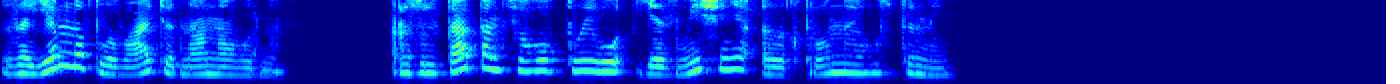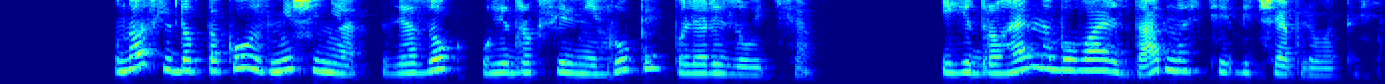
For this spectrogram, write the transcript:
взаємно впливають одна на одну. Результатом цього впливу є зміщення електронної густини. Унаслідок такого зміщення зв'язок у гідроксильній групі поляризується, і гідроген набуває здатності відчеплюватись.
